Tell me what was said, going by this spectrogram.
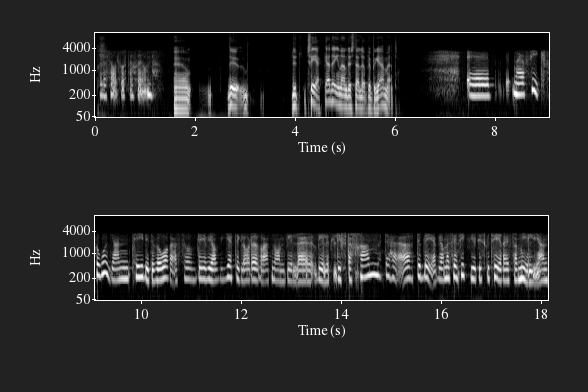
kolossal frustration. Uh, du, du tvekade innan du ställde upp i programmet? Eh, när jag fick frågan tidigt i våras så blev jag jätteglad över att någon ville, ville lyfta fram det här. Det blev jag, men sen fick vi ju diskutera i familjen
